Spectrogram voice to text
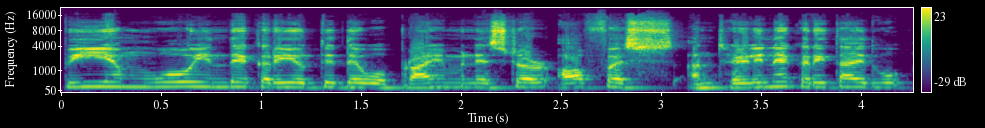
ಪಿ ಎಂ ಒ ಎಂದೇ ಕರೆಯುತ್ತಿದ್ದೆವು ಪ್ರೈಮ್ ಮಿನಿಸ್ಟರ್ ಆಫೀಸ್ ಅಂತ ಹೇಳಿನೇ ಕರಿತಾ ಇದ್ವು.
